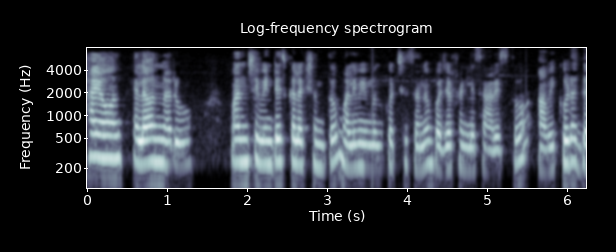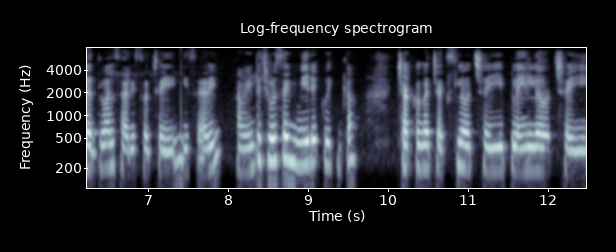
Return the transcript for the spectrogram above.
హాయ్ ఆల్ ఎలా ఉన్నారు? మంచి వింటేజ్ కలెక్షన్తో మళ్ళీ మీ ముందుకు వచ్చేసాను బడ్జెట్ ఫ్రెండ్లీ సారీస్తో. అవి కూడా గద్వాల్ సారీస్ వచ్చాయి ఈ సారీ అవేంటి చూసేయండి మీరే క్విక్గా. చక్కగా చెక్స్లో వచ్చాయి ప్లెయిన్లో వచ్చాయి.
